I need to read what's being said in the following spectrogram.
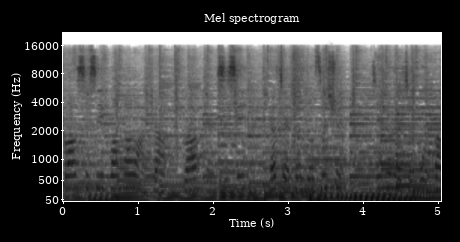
BlockCC 官方网站 block 点 cc，了解更多资讯。今天的节目到。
